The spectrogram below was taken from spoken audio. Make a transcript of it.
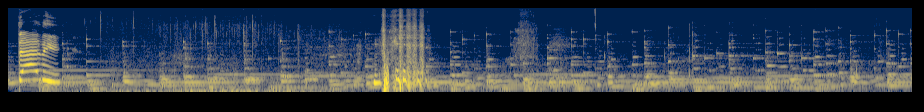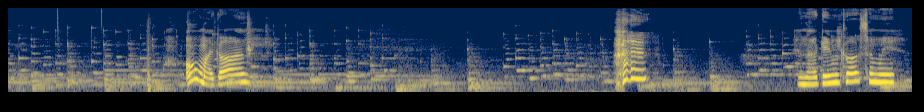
You're not getting close to me.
